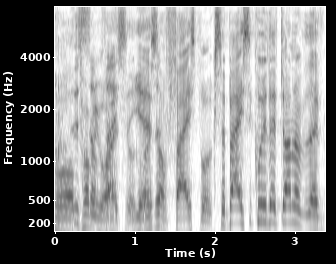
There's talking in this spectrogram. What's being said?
Well, This is probably on won't. Facebook, yeah, it's it? on Facebook. So basically, they've done a they've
